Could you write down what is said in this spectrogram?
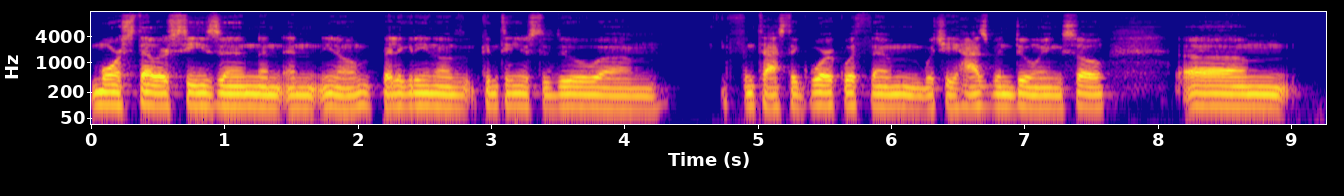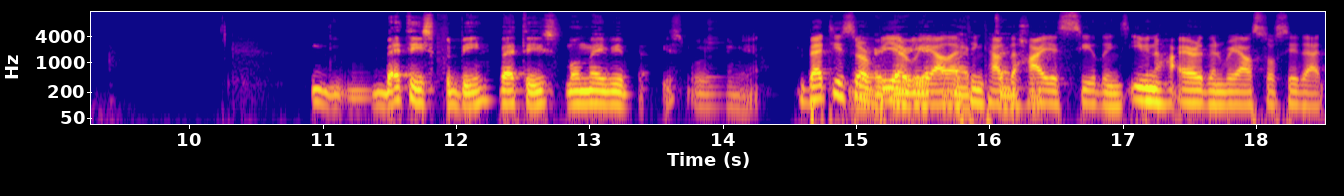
more stellar season and and you know Pellegrini continues to do um fantastic work with them which he has been doing. So um Betis could be Betis. Well, maybe Betis. Yeah. Betis or There- there you Villarreal, I think, have the highest ceilings, even higher than Real Sociedad.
